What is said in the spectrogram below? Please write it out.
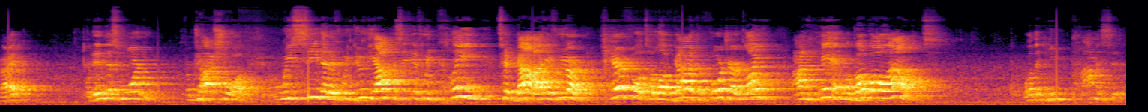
Right? But in this warning from Joshua, we see that if we do the opposite, if we cling to God, if we are careful to love God, to forge our life on Him above all else, well, then He promises,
